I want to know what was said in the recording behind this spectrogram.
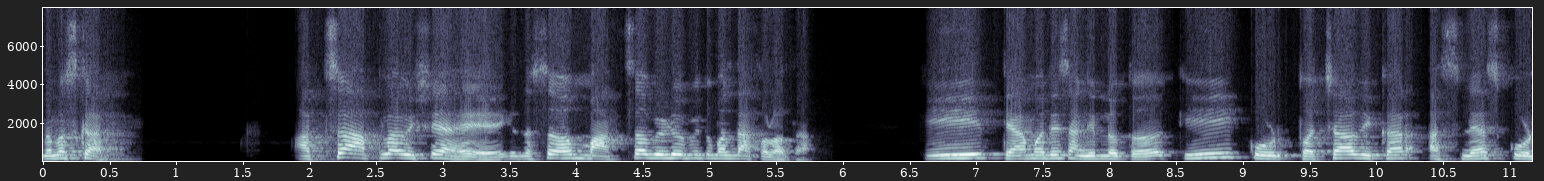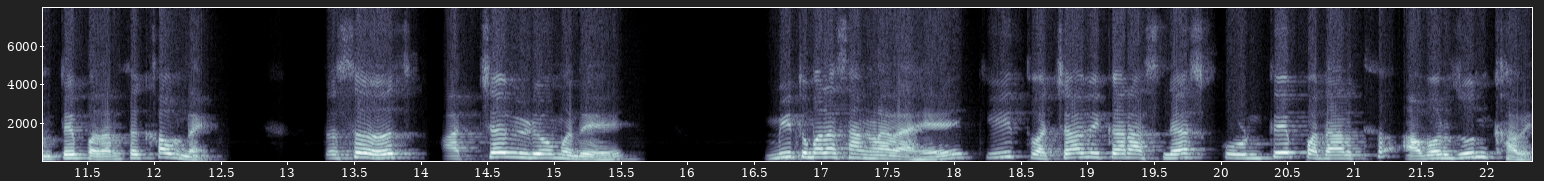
नमस्कार. आजचा आपला विषय आहे की जसं मागचा व्हिडिओ मी तुम्हाला दाखवला होता की त्यामध्ये सांगितलं होतं की कोण त्वचा विकार असल्यास कोणते पदार्थ खाऊ नये. तसंच आजच्या व्हिडिओमध्ये मी तुम्हाला सांगणार आहे की त्वचा विकार असल्यास कोणते पदार्थ आवर्जून खावे.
